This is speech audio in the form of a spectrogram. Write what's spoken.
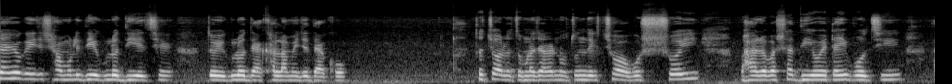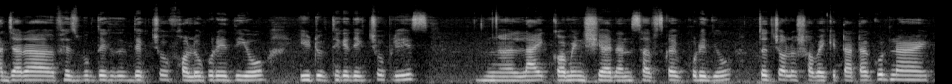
যাই হোক, এই যে শ্যামলি দিয়ে এগুলো দিয়েছে। তো এগুলো দেখালাম। এই যে দেখো তো চলো, তোমরা যারা নতুন দেখছ অবশ্যই ভালোবাসা দিও, এটাই বলছি। আর যারা ফেসবুক দেখে, দেখছ ফলো করে দিও ইউটিউব থেকে দেখছ please like comment share and subscribe করে দিও। তো চলো, সবাইকে টাটা গুড নাইট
